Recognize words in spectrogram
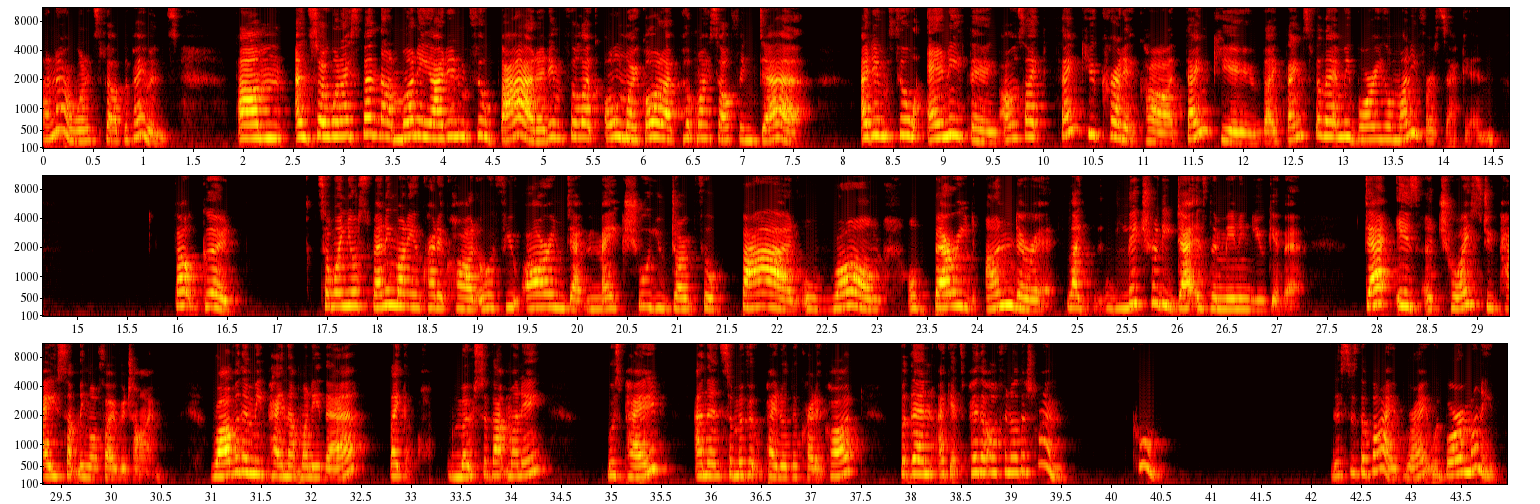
I don't know, I wanted to split up the payments. Um, and so when I spent that money, I didn't feel bad. I didn't feel like, oh my God, I put myself in debt. I didn't feel anything. I was like, thank you, credit card. Thank you. Like, thanks for letting me borrow your money for a second. Felt good. So when you're spending money on credit card or if you are in debt, make sure you don't feel bad or wrong or buried under it. Like literally debt is the meaning you give it. Debt is a choice to pay something off over time. Rather than me paying that money there, like most of that money was paid and then some of it paid on the credit card, but then I get to pay that off another time. Cool. This is the vibe, right? We borrow money.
